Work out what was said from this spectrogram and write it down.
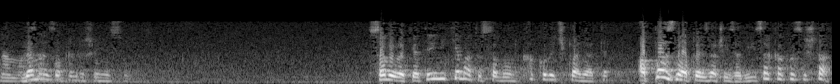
namaz, namaz za pomrašenje sunca. Salu rakijate i nikematu salun, kako već klanjate. A poznato je znači iz hadisa kako se šta?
